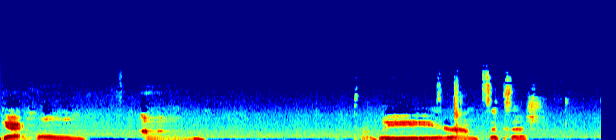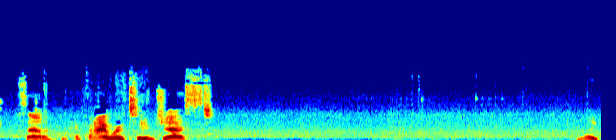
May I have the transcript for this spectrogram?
get home um, probably around six ish. So if I were to just like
